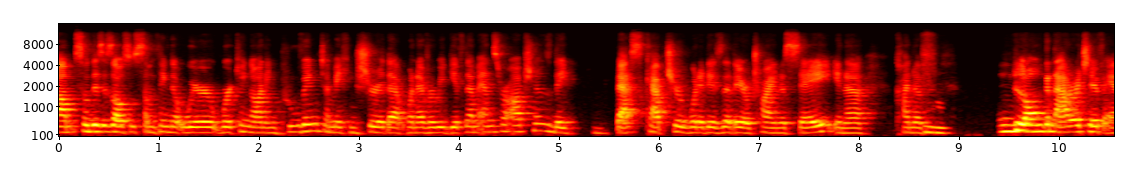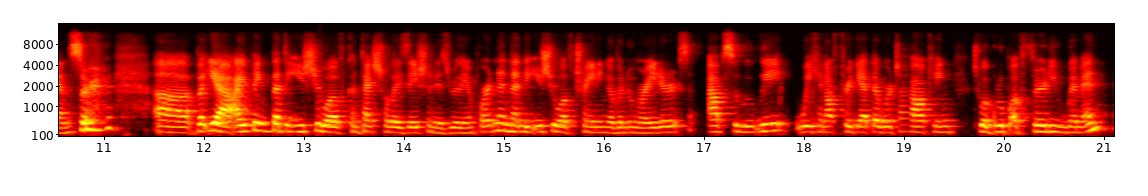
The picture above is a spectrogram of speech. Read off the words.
Um, so this is also something that we're working on improving to making sure that whenever we give them answer options, they best capture what it is that they are trying to say in a kind of mm. long narrative answer. Uh, but yeah, I think that the issue of contextualization is really important. And then the issue of training of enumerators, absolutely. We cannot forget that we're talking to a group of 30 women.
